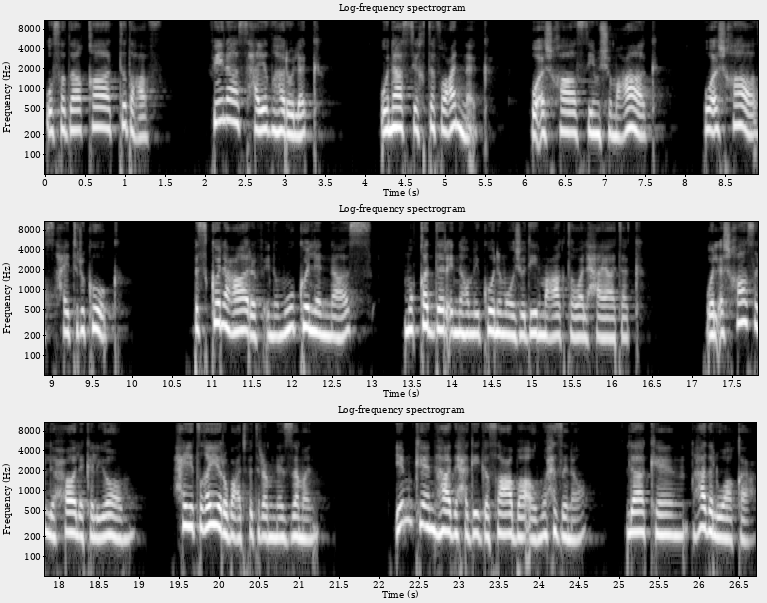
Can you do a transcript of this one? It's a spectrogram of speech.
وصداقات تضعف. في ناس حيظهروا لك وناس يختفوا عنك وأشخاص يمشوا معاك وأشخاص حيتركوك. بس كن عارف إنه مو كل الناس مقدر إنهم يكونوا موجودين معاك طوال حياتك. والأشخاص اللي حولك اليوم حيتغيروا بعد فترة من الزمن. يمكن هذه حقيقة صعبة أو محزنة لكن هذا الواقع.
